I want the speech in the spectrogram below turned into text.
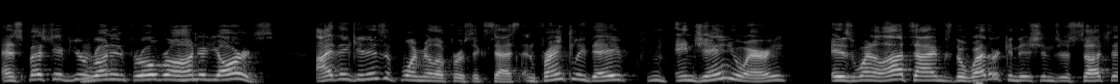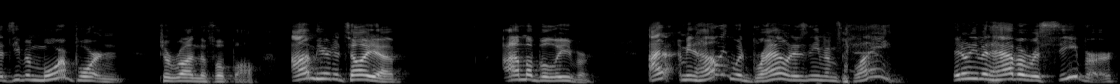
and especially if you're yeah. running for over 100 yards. I think it is a formula for success. And frankly, Dave, mm. in January is when a lot of times the weather conditions are such that it's even more important to run the football. I'm here to tell you, I'm a believer. I, I mean, Hollywood Brown isn't even playing. they don't even have a receiver.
